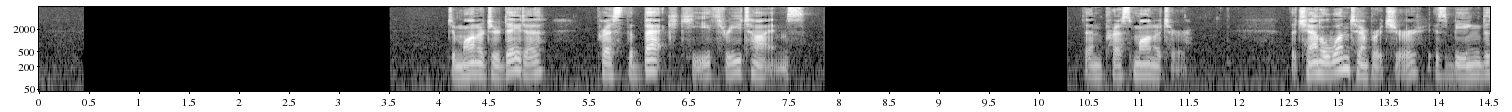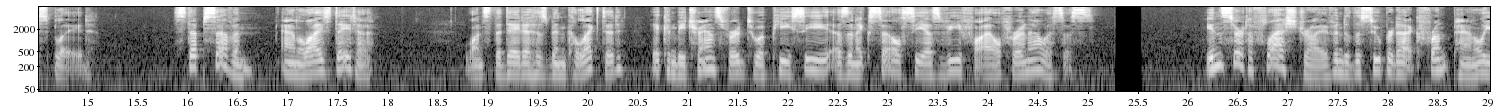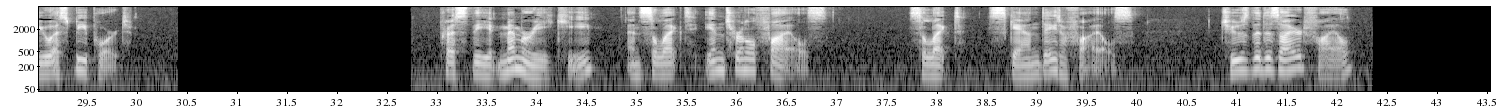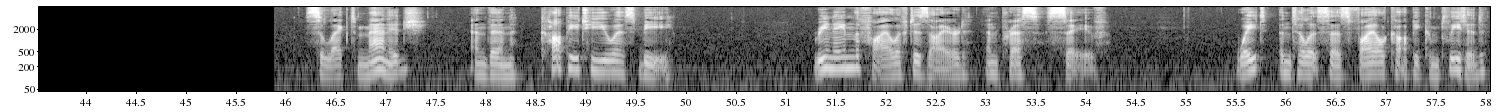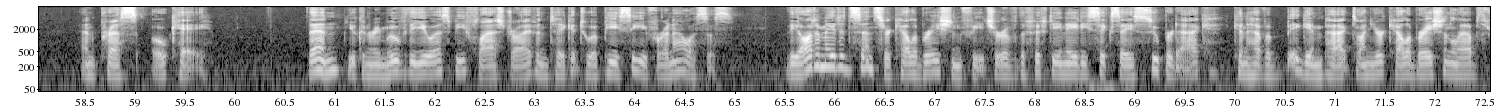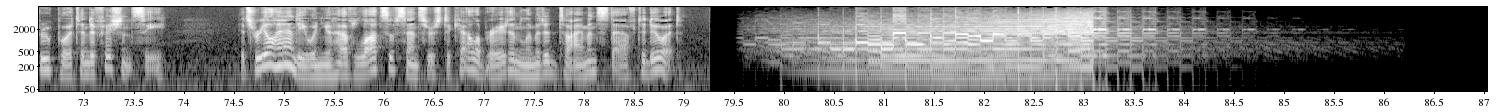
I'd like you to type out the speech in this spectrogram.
To monitor data, press the Back key three times. Then press Monitor. The channel 1 temperature is being displayed. Step 7. Analyze data. Once the data has been collected, it can be transferred to a PC as an Excel CSV file for analysis. Insert a flash drive into the SuperDAQ front panel USB port. Press the Memory key and select Internal Files. Select Scan Data Files. Choose the desired file. Select Manage, and then Copy to USB. Rename the file if desired, and press Save. Wait until it says File Copy Completed, and press OK. Then you can remove the USB flash drive and take it to a PC for analysis. The automated sensor calibration feature of the 1586A SuperDAQ can have a big impact on your calibration lab throughput and efficiency. It's real handy when you have lots of sensors to calibrate and limited time and staff to do it.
